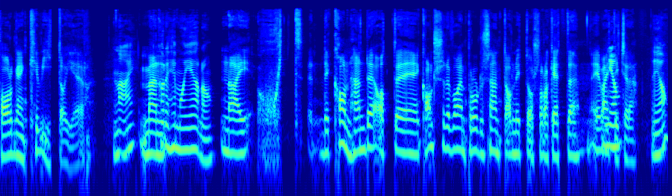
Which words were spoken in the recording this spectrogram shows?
fargen hvit å gjøre. Nei, Men- hva det har med å gjøre? Nei, skitt, Det kan hende at eh, kanskje det var en produsent av nyttårsraketter. Jeg veit Ja. ikke det. Ja.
